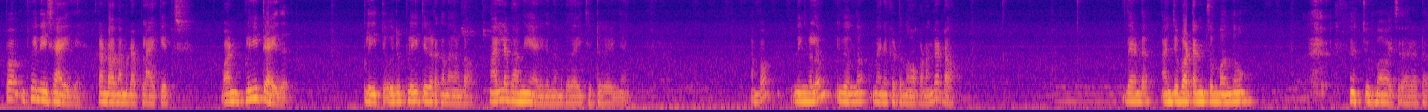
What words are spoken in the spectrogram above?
ഇപ്പം ഫിനിഷ് ആയില്ലേ? കണ്ടോ നമ്മുടെ പ്ലാക്കറ്റ് വൺ പ്ലീറ്റ് ആയത് പ്ലീറ്റ് ഒരു പ്ലീറ്റ് കിടക്കുന്ന കണ്ടോ? നല്ല ഭംഗിയായിരിക്കും നമുക്ക് തയ്ച്ചിട്ട് കഴിഞ്ഞാൽ. അപ്പം നിങ്ങളും ഇതൊന്ന് മെനക്കെട്ട് നോക്കണം കേട്ടോ. ഇതേണ്ട് അഞ്ച് ബട്ടൺസും വന്നു. ചുമ്മാ വെച്ചതാണ് കേട്ടോ.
